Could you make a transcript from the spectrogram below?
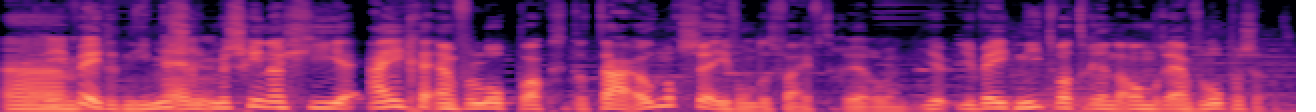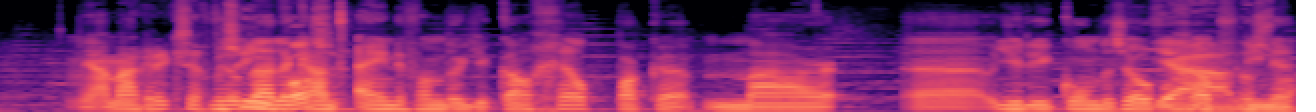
één. je Ehm, weet het niet. Misschien, en- misschien als je je eigen envelop pakt, dat daar ook nog 750 euro in. Je, je weet niet wat er in de andere enveloppen zat. Ja, maar Rick zegt Misschien heel duidelijk was- aan het einde van... je kan geld pakken, maar eh, jullie konden zoveel geld verdienen.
